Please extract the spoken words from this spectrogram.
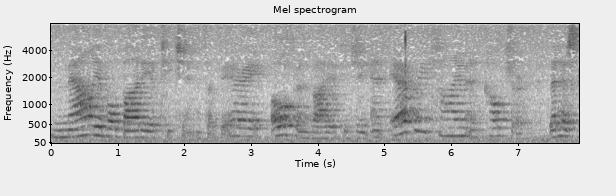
malleable body of teaching. It's a very open body of teaching. And every time and culture that has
